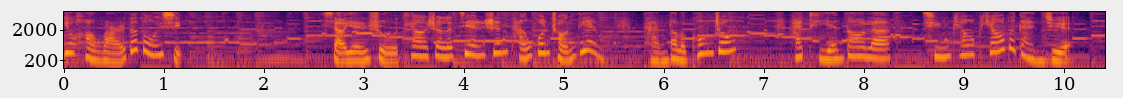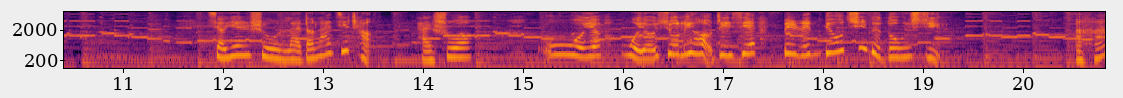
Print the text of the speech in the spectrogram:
又好玩的东西。小鼹鼠跳上了健身弹簧床垫，弹到了空中，还体验到了轻飘飘的感觉。小鼹鼠来到垃圾场，他说：“我要我要修理好这些被人丢弃的东西。”啊哈！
